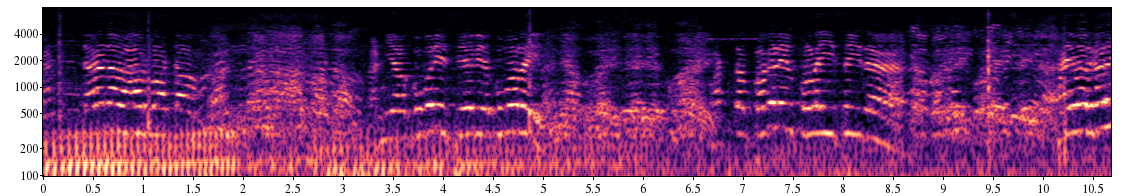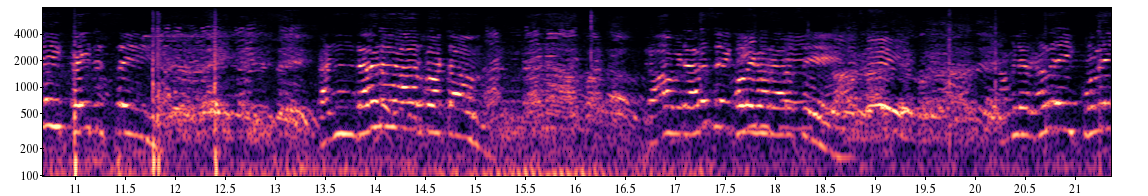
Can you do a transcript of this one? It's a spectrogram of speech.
கண்டன ஆர்ப்பாட்டம். கன்னியாகுமரி சேவிய குமரை பட்ட பகலில் கொலை செய்த கைவர்களை கைது செய். கண்டன ஆர்ப்பாட்டம். திராவிட அரசே கொலைகார அரசே. தமிழர்களை கொலை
